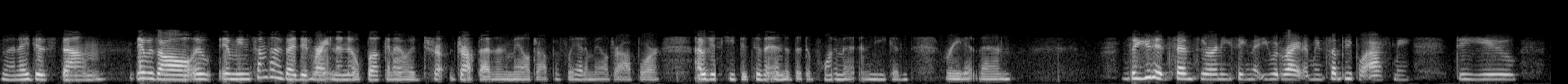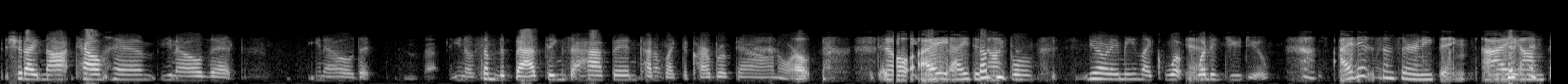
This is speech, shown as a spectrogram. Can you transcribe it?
but I just um it was all it, I mean sometimes I did write in a notebook and I would dro- drop that in a mail drop if we had a mail drop or I would just keep it to the end of the deployment and he could read it then. So you didn't censor anything that you would write. I mean, some people ask me, "Do you should I not tell him, you know, that you know that you know some of the bad things that happened, kind of like the car broke down or Oh, no, I I did some not people, you know what I mean? Like what Yeah. what did you do? I didn't censor anything. I um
